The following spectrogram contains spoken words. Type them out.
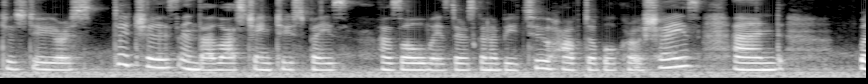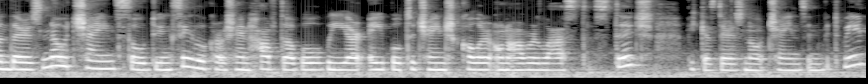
just do your stitches in that last chain two space. As always there's gonna be two half double crochets and when there's no chain so doing single crochet and half double we are able to change color on our last stitch because there's no chains in between.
